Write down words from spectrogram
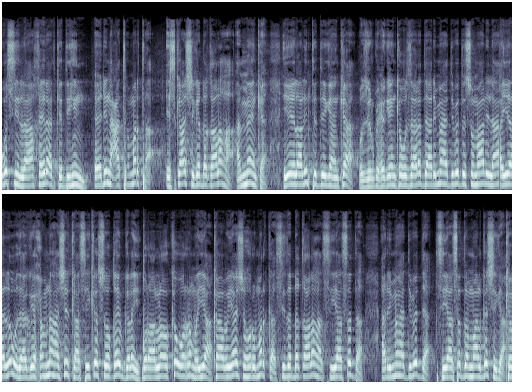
uga siin lahaa khayraadka dihin ee dhinaca tamarta iskaashiga dhaqaalaha ammaanka iyo ilaalinta deegaanka. Wasiir ku-xigeenka wasaaradda arrimaha dibadda somalilan ayaa la wadaagay xubnaha shirkaasi ka soo qayb galay qoraallo ka waramaya kaabayaasha horumarka sida dhaqaalaha siyaasadda arrimaha dibadda siyaasadda maalgashiga ka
